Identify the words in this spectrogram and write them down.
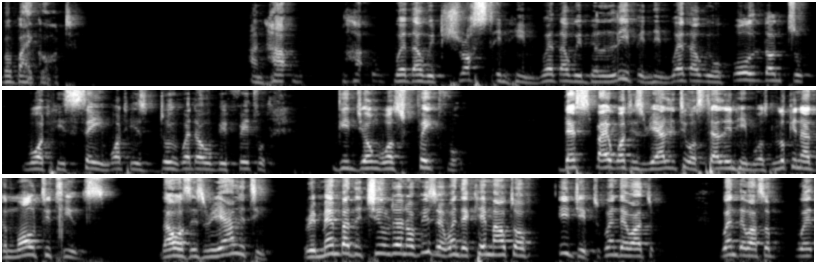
but by God. And how, how, whether we trust in Him, whether we believe in Him, whether we hold on to what He's saying, what He's doing, whether we'll be faithful. Gideon was faithful. Despite what his reality was telling him, was looking at the multitudes. That was his reality. Remember the children of Israel when they came out of Egypt, when they were to, when they were with,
